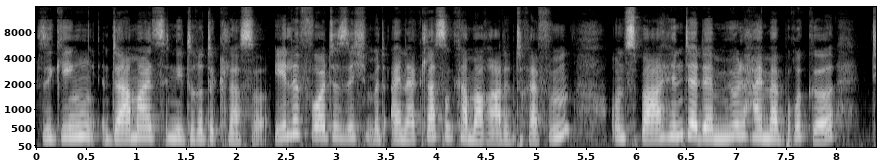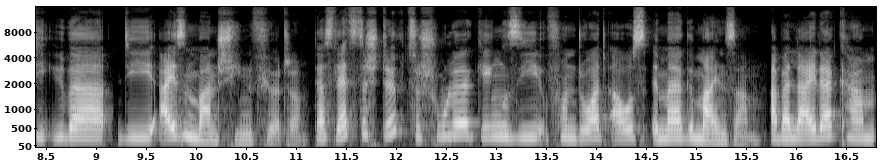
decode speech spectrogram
Sie ging damals in die dritte Klasse. Elif wollte sich mit einer Klassenkamerade treffen, und zwar hinter der Mühlheimer Brücke, die über die Eisenbahnschienen führte. Das letzte Stück zur Schule ging sie von dort aus immer gemeinsam. Aber leider kam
